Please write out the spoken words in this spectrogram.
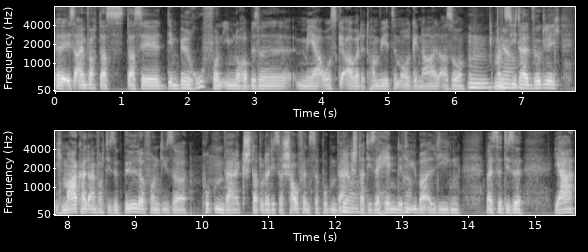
äh, ist einfach, dass, dass sie den Beruf von ihm noch ein bisschen mehr ausgearbeitet haben, wie jetzt im Original. Also mm, man ja. sieht halt wirklich, ich mag halt einfach diese Bilder von dieser Puppenwerkstatt oder dieser Schaufensterpuppenwerkstatt, ja. diese Hände, die ja. überall liegen. Weißt du, diese, ja,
